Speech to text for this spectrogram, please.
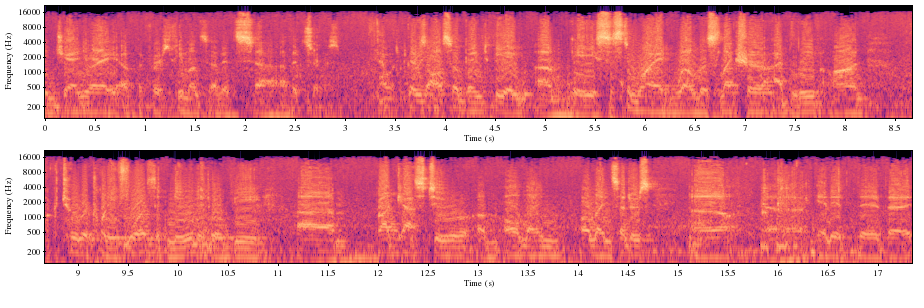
in January of the first few months of its uh, of its service. There's also going to be a um, a system-wide wellness lecture, I believe, on October 24th at noon. It will be um, broadcast to um, all nine, all nine centers. Uh, uh, And it the- the-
